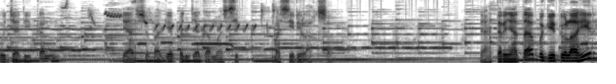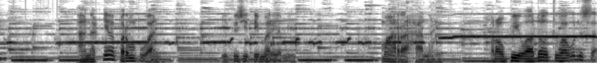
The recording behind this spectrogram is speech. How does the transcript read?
kujadikan ya sebagai penjaga masjid Masjidil Aqsa. Nah ternyata begitu lahir anaknya perempuan. Itu Siti Maryam itu marah anak itu. Robi wado tuha unsa.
